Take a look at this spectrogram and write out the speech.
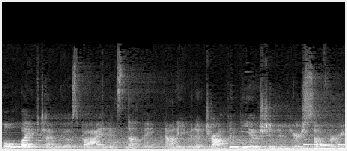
whole lifetime goes by and it's nothing, not even a drop in the ocean of your suffering.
